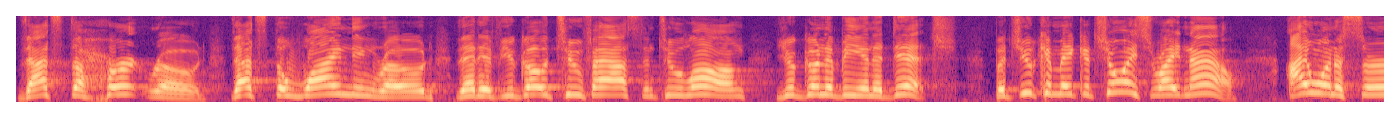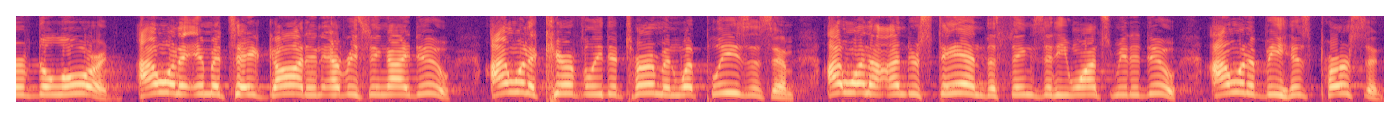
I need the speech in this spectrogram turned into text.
That's the hurt road. That's the winding road that if you go too fast and too long, you're going to be in a ditch. But you can make a choice right now. I want to serve the Lord. I want to imitate God in everything I do. I want to carefully determine what pleases Him. I want to understand the things that He wants me to do. I want to be His person.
